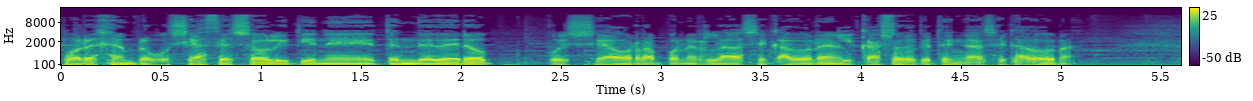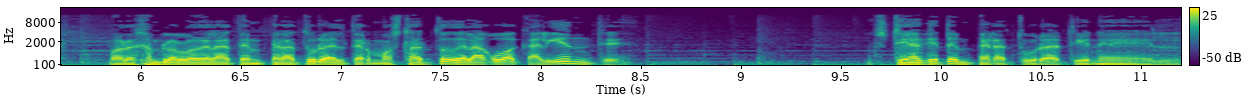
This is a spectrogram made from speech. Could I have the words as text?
Por ejemplo, pues si hace sol y tiene tendedero, pues se ahorra poner la secadora en el caso de que tenga secadora. Por ejemplo, lo de la temperatura, el termostato del agua caliente. ¿Usted a qué temperatura tiene el,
